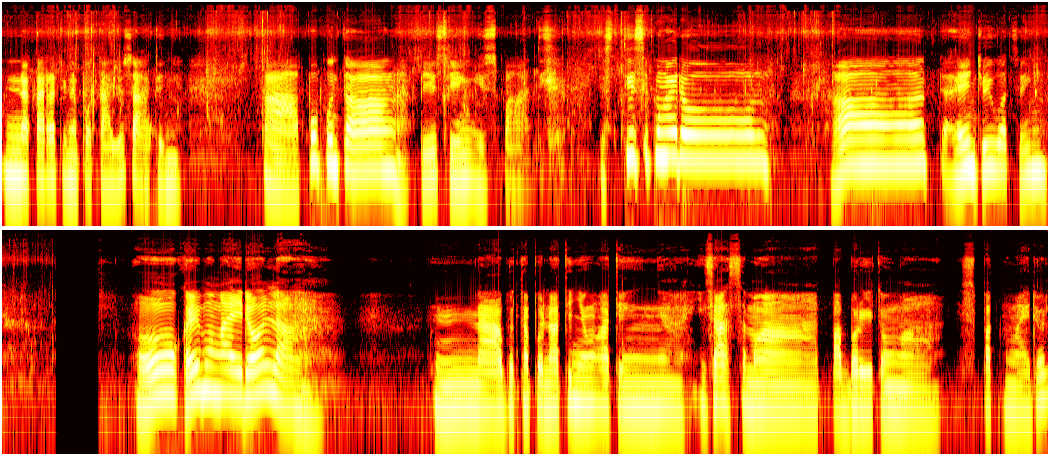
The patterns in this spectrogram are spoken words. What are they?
nakarating na po tayo sa ating uh, pupuntang fishing spot. Safe mga idol at enjoy watching. Okay mga idol, ah, naabot na po natin yung ating uh, isa sa mga paboritong uh, spot mga idol.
